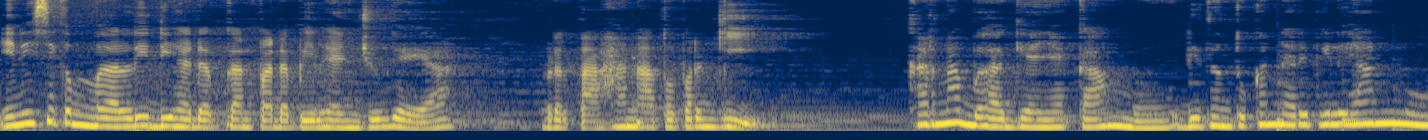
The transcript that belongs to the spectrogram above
ini sih kembali dihadapkan pada pilihan juga ya, bertahan atau pergi. Karena bahagianya kamu ditentukan dari pilihanmu.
